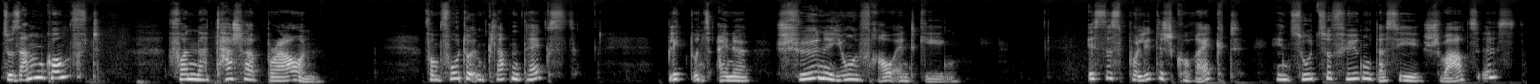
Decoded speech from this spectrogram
Zusammenkunft von Natascha Brown. Vom Foto im Klappentext blickt uns eine schöne junge Frau entgegen. Ist es politisch korrekt hinzuzufügen, dass sie schwarz ist?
